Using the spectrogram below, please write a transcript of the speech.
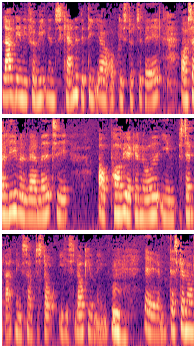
langt ind i familiens kerneværdier og blive stødt tilbage, og så alligevel være med til at påvirke noget i en bestemt retning, som det står i lovgivningen. Mm. Øh, der skal nogle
